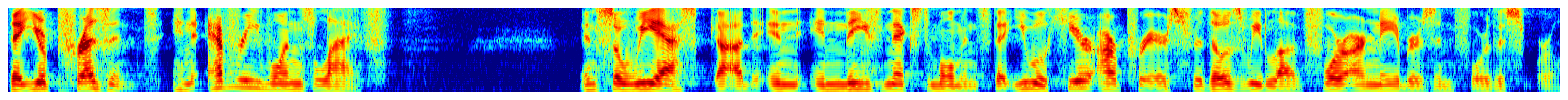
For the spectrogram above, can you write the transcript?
that you're present in everyone's life. And so we ask, God, in, in these next moments, that you will hear our prayers for those we love, for our neighbors, and for this world.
